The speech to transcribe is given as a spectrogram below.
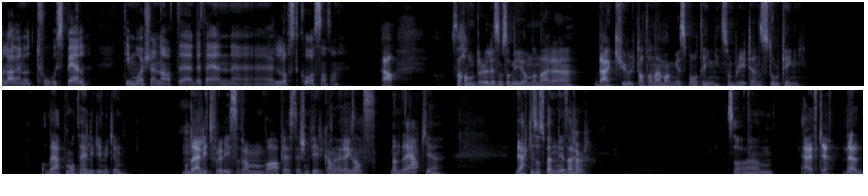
å lage noe to spill. De må skjønne at uh, dette er en uh, lost cause, altså. Ja. Så handler det liksom så mye om den derre Det er kult at han er mange små ting som blir til en stor ting. Og det er på en måte hele gimmicken. Og det er litt for å vise fram hva PlayStation 4 kan gjøre, ikke sant? Men det er, Ja. ikke, det er ikke så spennende i seg sjøl. Så um, jeg vet ikke. Jeg,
